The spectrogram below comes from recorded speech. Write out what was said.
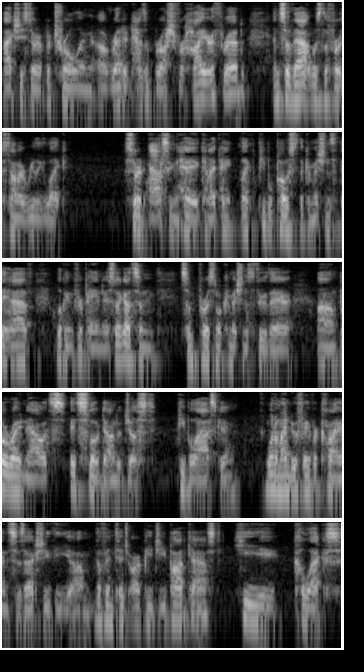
I actually started patrolling. Uh, Reddit has a brush for hire thread, and so that was the first time I really like started asking, "Hey, can I paint?" Like people post the commissions that they have looking for painters. So I got some some personal commissions through there. Um, but right now it's it's slowed down to just people asking one of my new favorite clients is actually the um, the Vintage RPG podcast. He collects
